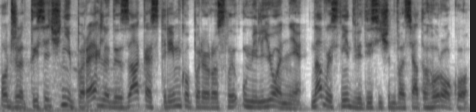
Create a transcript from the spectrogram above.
Отже, тисячні перегляди зака стрімко переросли у мільйонні навесні 2020 року.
